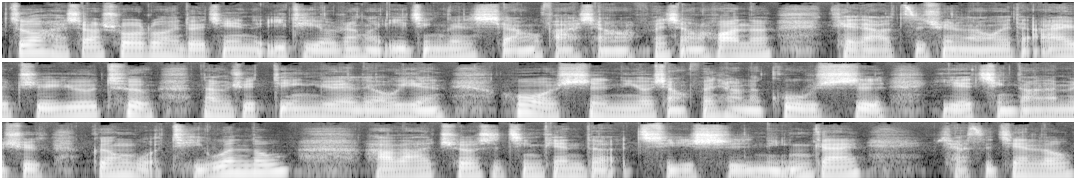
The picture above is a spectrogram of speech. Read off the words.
最后还是要说，如果你对今天的议题有任何意见跟想法想要分享的话呢，可以到资讯栏位的 IG、YouTube，那么去订阅留言，或是你有想分享的故事，也请到那边去跟我提问喽。好啦，这就是今天的，其实你应该下次见喽。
